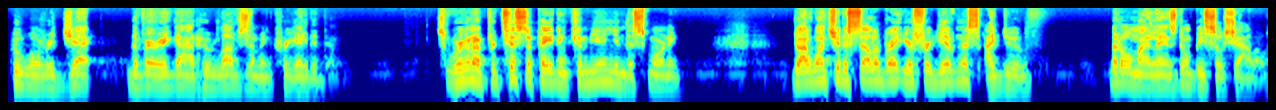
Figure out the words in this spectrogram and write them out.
who will reject the very God who loves them and created them. So we're going to participate in communion this morning. Do I want you to celebrate your forgiveness? I do. But oh, my lands, don't be so shallow.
